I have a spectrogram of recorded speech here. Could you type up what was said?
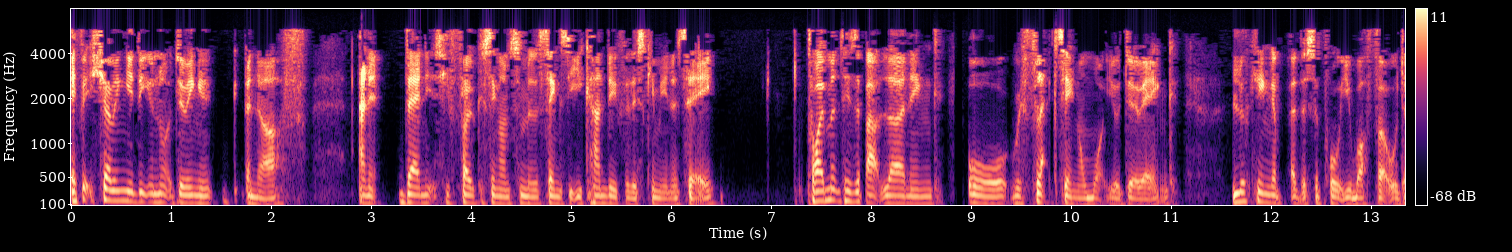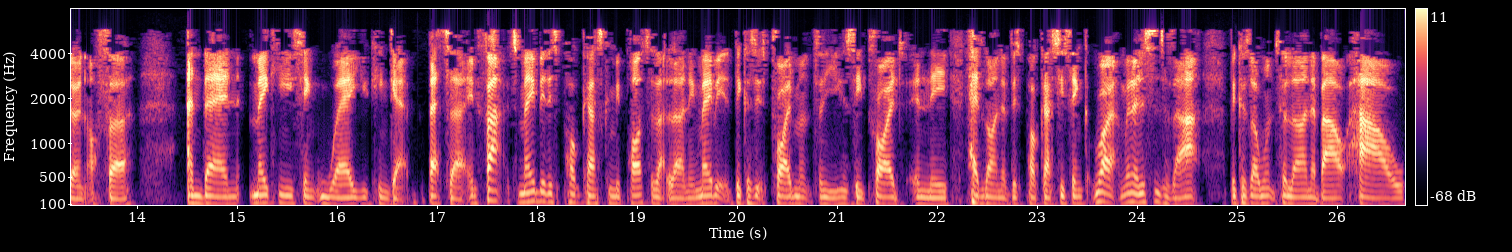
if it's showing you that you're not doing enough and it, then it's you focusing on some of the things that you can do for this community. Pride Month is about learning or reflecting on what you're doing, looking at the support you offer or don't offer, and then making you think where you can get better. In fact, maybe this podcast can be part of that learning. Maybe because it's Pride Month and you can see Pride in the headline of this podcast, you think, right, I'm going to listen to that because I want to learn about how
